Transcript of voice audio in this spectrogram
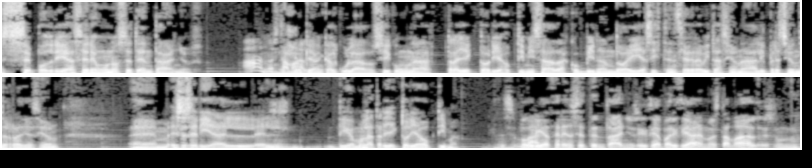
Se podría hacer en unos 70 años. Ah, no está es mal. lo que han calculado, sí, con unas trayectorias optimizadas, combinando ahí asistencia gravitacional y presión de radiación. Eh, ese sería el, el, digamos, la trayectoria óptima. Se podría hacer en 70 años. Y dice Aparicio, ah, no está mal, es un,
